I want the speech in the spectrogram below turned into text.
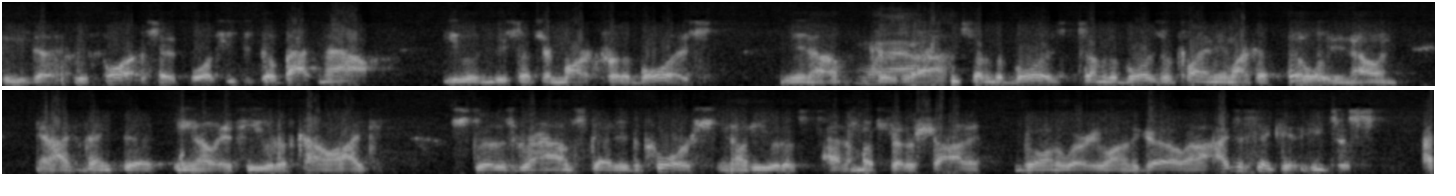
teased Eric before. I said, "Boy, if you could go back now, you wouldn't be such a mark for the boys." You know, because Wow. uh, some of the boys, some of the boys were playing him like a fiddle. You know, and and I think that you know if he would have kind of like stood his ground, steadied the course, you know, he would have had a much better shot at going to where he wanted to go. And I just think it, he just, I,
